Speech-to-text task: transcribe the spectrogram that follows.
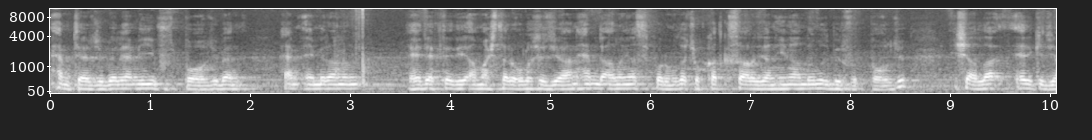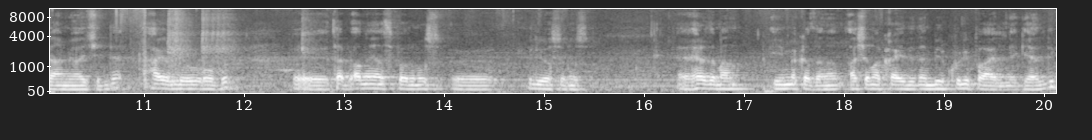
hem tecrübeli hem iyi futbolcu. Ben hem Emirhan'ın hedeflediği amaçlara ulaşacağını hem de Alanya Spor'umuza çok katkı sağlayacağını inandığımız bir futbolcu. İnşallah her iki camia için de hayırlı olur. E, tabii Alanya Spor'umuz e, biliyorsunuz e, her zaman ivme kazanan, aşama kaydeden bir kulüp haline geldik.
